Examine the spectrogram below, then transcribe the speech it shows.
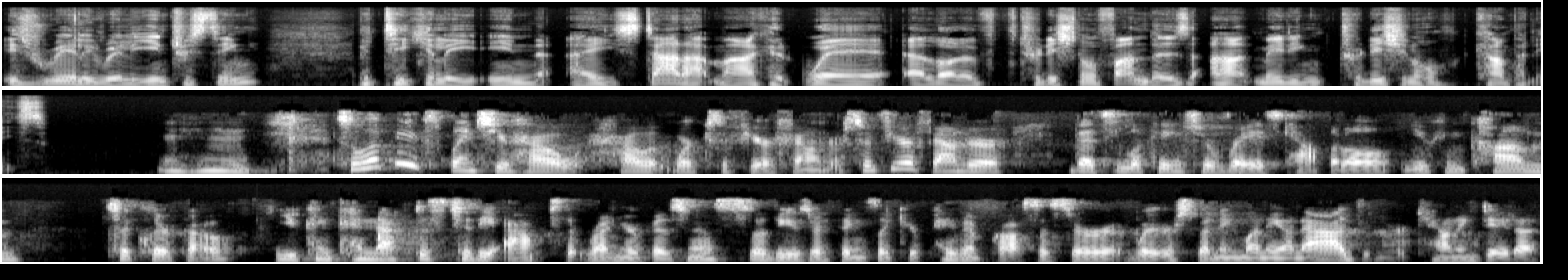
is really, really interesting, particularly in a startup market where a lot of traditional funders aren't meeting traditional companies. Mm-hmm. So let me explain to you how how it works if you're a founder. So if you're a founder that's looking to raise capital, you can come to Clearco. You can connect us to the apps that run your business. So these are things like your payment processor, where you're spending money on ads and your accounting data.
